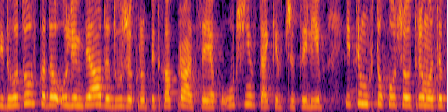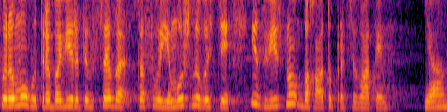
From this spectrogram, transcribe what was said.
Підготовка до Олімпіади – дуже кропітка праця як учнів, так і вчителів. І тим, хто хоче отримати перемогу, треба вірити в себе та свої можливості і, звісно, багато працювати. Я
